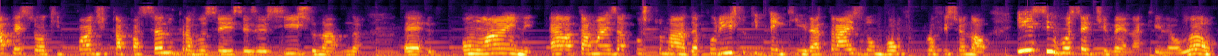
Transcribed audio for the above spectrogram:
a pessoa que pode estar tá passando para você esse exercício na, na é, online, ela está mais acostumada. É por isso que tem que ir atrás de um bom profissional. E se você tiver naquele aulão,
